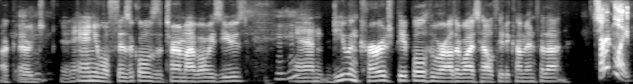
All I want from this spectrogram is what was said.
mm-hmm. an annual physical is the term I've always used. Mm-hmm. And do you encourage people who are otherwise healthy to come in for that? Certainly,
